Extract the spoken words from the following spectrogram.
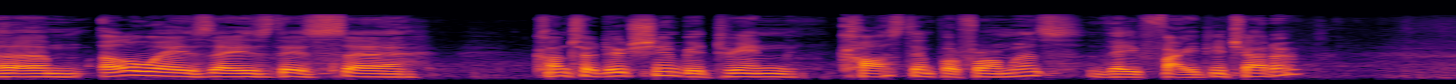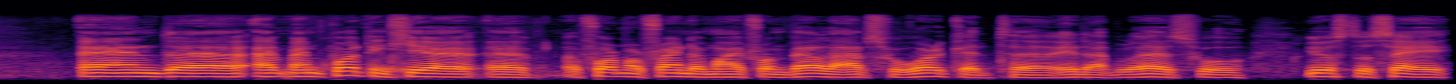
um, always there is this uh, contradiction between cost and performance. They fight each other. And uh, I'm, I'm, quoting here a, a, former friend of mine from Bell Labs who work at uh, AWS who used to say,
